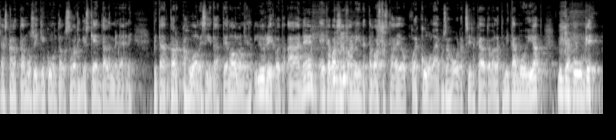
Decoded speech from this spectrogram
Näissä kannattaa musiikin kuuntelussa, varsinkin jos kentälle menee, niin pitää tarkka huoli siitä, että ei laula niitä lyriikoita ääneen, eikä varsinkaan niin, että vastustajajoukkue kuulee, kun sä huudat siinä käytävällä, että mitä muijat, mikä puuki.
